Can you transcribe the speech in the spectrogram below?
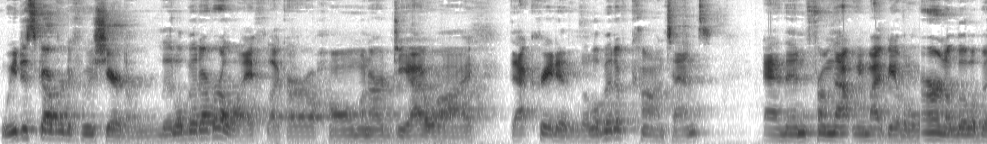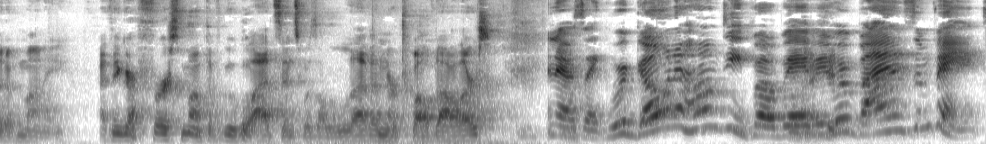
we discovered if we shared a little bit of our life, like our home and our DIY, that created a little bit of content. And then from that, we might be able to earn a little bit of money. I think our first month of Google AdSense was eleven or twelve dollars. And I was like, "We're going to Home Depot, baby. We're buying some paint."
